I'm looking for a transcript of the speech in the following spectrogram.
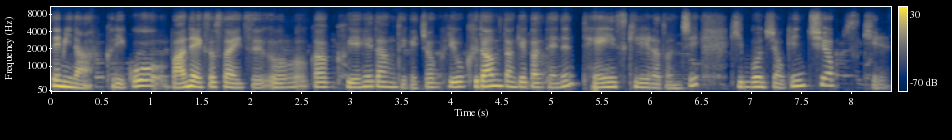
세미나 그리고 money exercise가 그에 해당되겠죠. 그리고 그 다음 단계가 되는 대인 스킬이라든지 기본적인 취업 스킬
